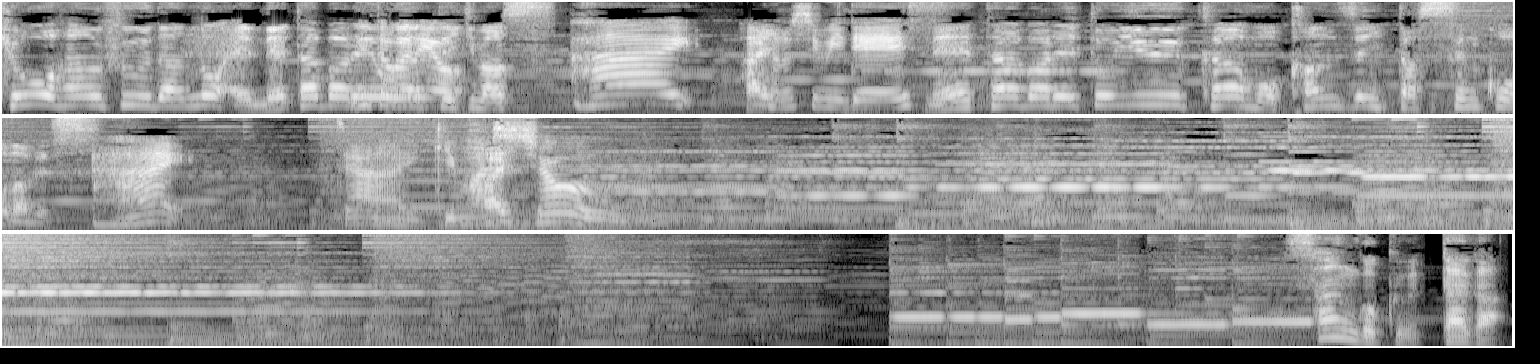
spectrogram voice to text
共犯風団のえネタバレをやっていきます。はーい。はい楽。しみです。ネタバレというか、もう完全に脱線コーナーです。はい。じゃあ行きましょう。三国だが。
